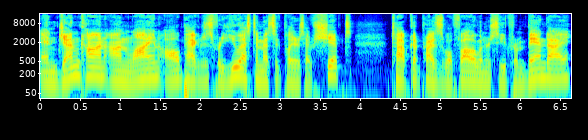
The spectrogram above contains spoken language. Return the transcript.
And Gen Con Online, all packages for U.S. domestic players have shipped. Top cut prizes will follow when received from Bandai.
